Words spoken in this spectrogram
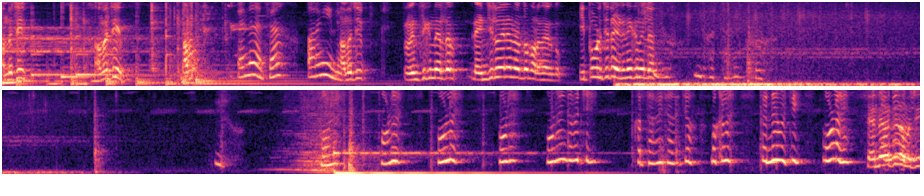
അമ്മച്ചി അമ്മച്ചി അമ്മ എന്നാ അച്ഛാ? ഉറങ്ങിയില്ലേ? അമ്മച്ചി റിൻസിക്ക് നേരത്തെ നെഞ്ചിൽ വേന എന്തോ പറഞ്ഞായിരുന്നു. ഇപ്പൊ വിളിച്ചിട്ട് എഴുന്നേക്കുന്നില്ല മോളെ എന്നെ പറ്റി അമ്മച്ചി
